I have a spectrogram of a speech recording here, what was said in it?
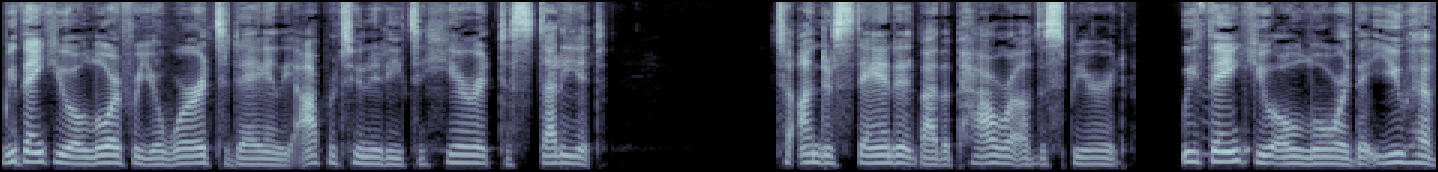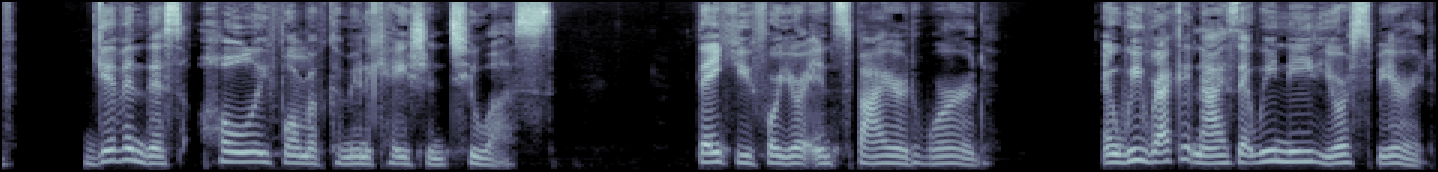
we thank you, O Lord, for your word today and the opportunity to hear it, to study it, to understand it by the power of the Spirit. We thank you, O Lord, that you have given this holy form of communication to us. Thank you for your inspired word. And we recognize that we need your spirit.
